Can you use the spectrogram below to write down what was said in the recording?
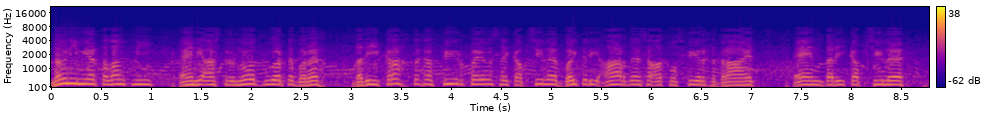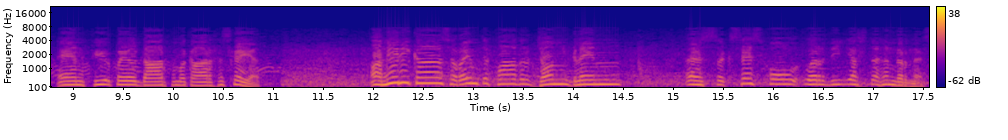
Nou nie meer te lank nie en die astronaut behoort te berig dat die kragtige vuurpyl sy kapsule buite die aarde se atmosfeer gedraai het en dat die kapsule en vuurpyl daar van mekaar geskei het. Amerika se ruimtevader John Glenn is suksesvol oor die eerste hindernis.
